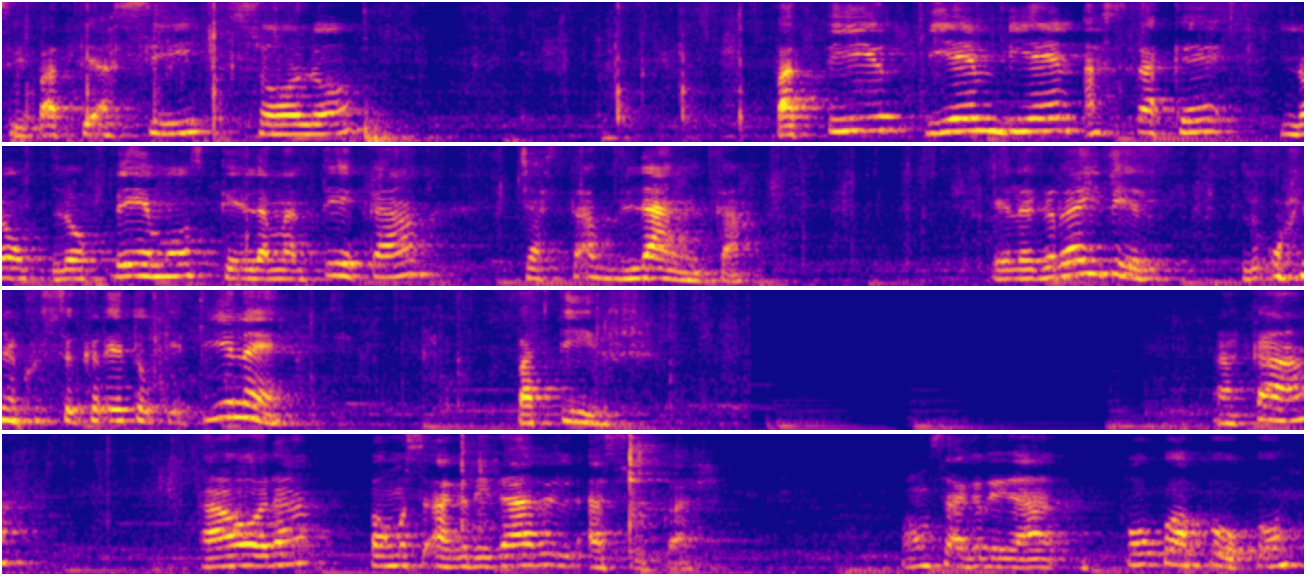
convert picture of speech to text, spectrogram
se bate así, solo. Batir bien, bien hasta que no, lo vemos que la manteca ya está blanca. El gravy, el único secreto que tiene, batir. Acá, ahora vamos a agregar el azúcar. Vamos a agregar poco a poco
